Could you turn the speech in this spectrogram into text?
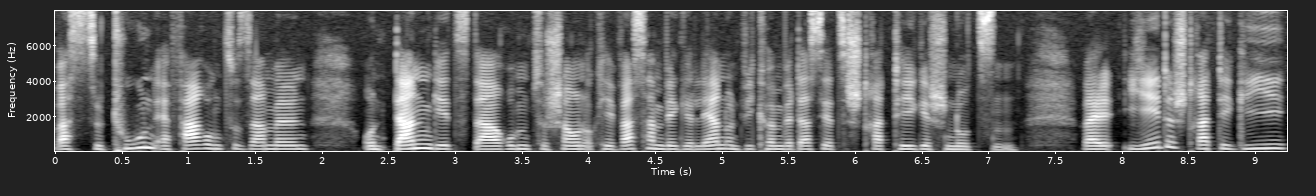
was zu tun, Erfahrung zu sammeln. Und dann geht es darum zu schauen, okay, was haben wir gelernt und wie können wir das jetzt strategisch nutzen. Weil jede Strategie,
